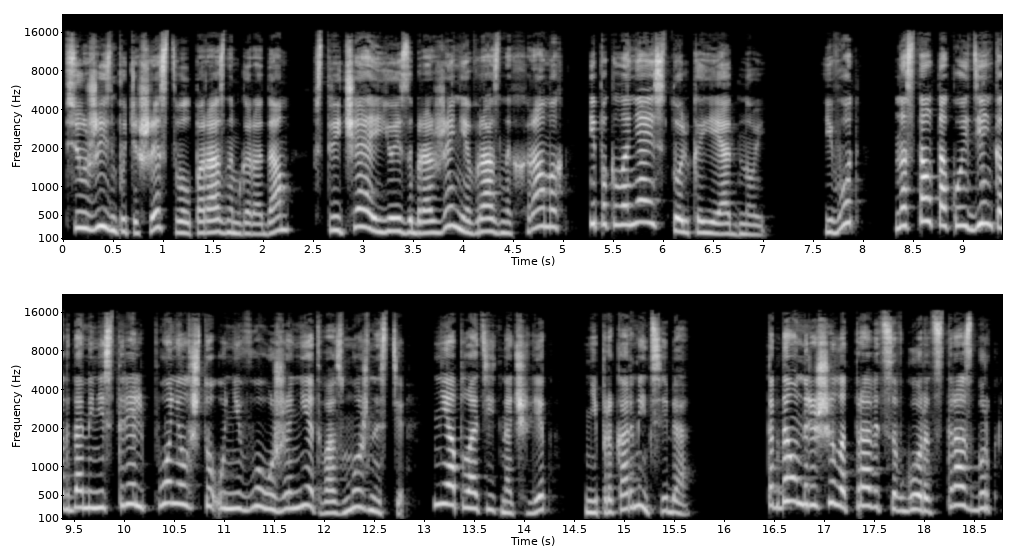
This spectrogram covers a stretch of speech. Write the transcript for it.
всю жизнь путешествовал по разным городам, встречая ее изображения в разных храмах и поклоняясь только ей одной. И вот настал такой день, когда Министрель понял, что у него уже нет возможности ни оплатить ночлег, не прокормить себя. Тогда он решил отправиться в город Страсбург,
